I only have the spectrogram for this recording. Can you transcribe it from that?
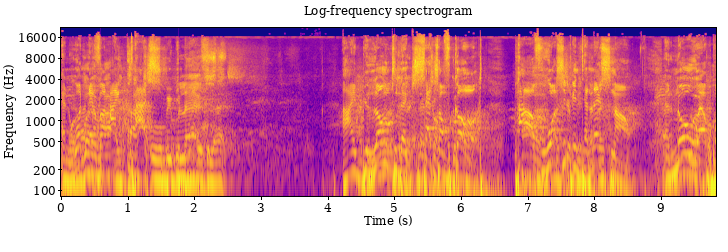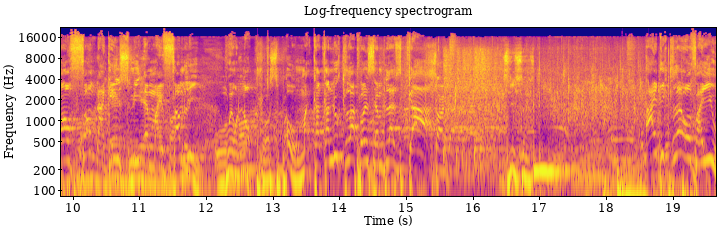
and whatever I touch will be blessed. I belong to the Church of God, Power of Worship International, and no weapon formed against me and my family will not prosper. Oh, my, can, can you clap once and bless God? Jesus. I declare over you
